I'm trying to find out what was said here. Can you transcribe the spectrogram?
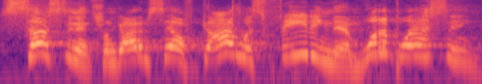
sustenance from God Himself. God was feeding them. What a blessing.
